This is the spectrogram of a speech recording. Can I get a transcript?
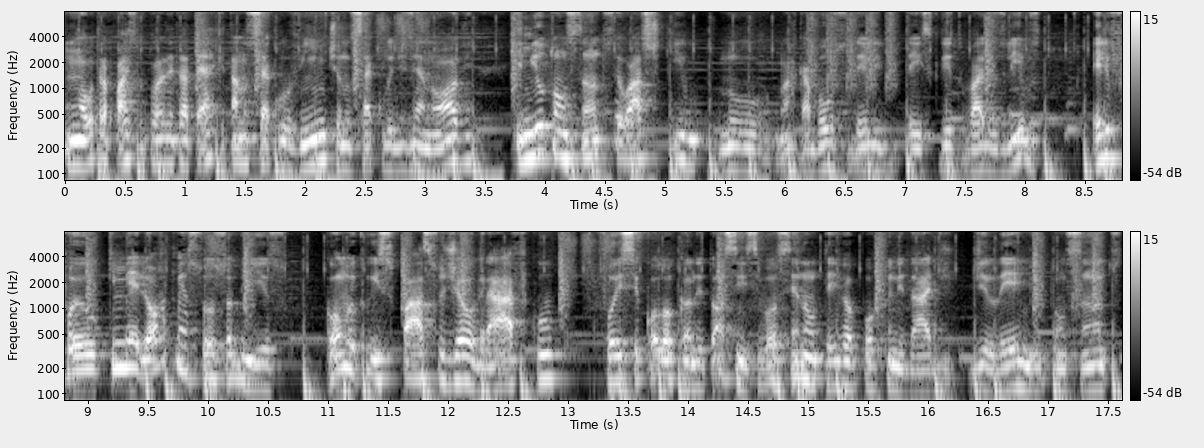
uma outra parte do planeta Terra que está no século XX, no século XIX. E Milton Santos, eu acho que no, no arcabouço dele de ter escrito vários livros, ele foi o que melhor pensou sobre isso. Como que o espaço geográfico foi se colocando. Então, assim, se você não teve a oportunidade de ler Milton Santos,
